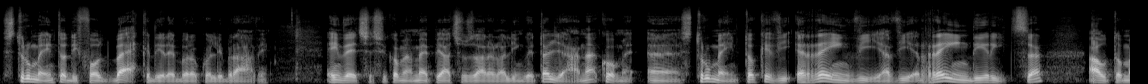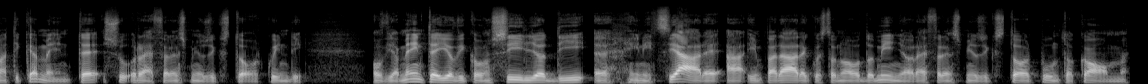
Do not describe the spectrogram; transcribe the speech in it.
strumento di fallback, direbbero quelli bravi e invece siccome a me piace usare la lingua italiana come eh, strumento che vi reinvia, vi reindirizza automaticamente su Reference Music Store. Quindi ovviamente io vi consiglio di eh, iniziare a imparare questo nuovo dominio referencemusicstore.com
